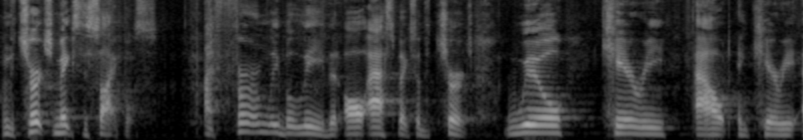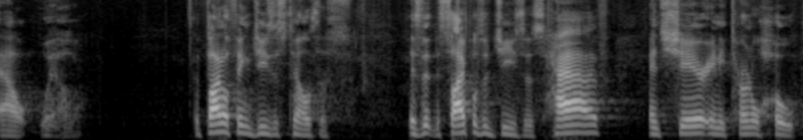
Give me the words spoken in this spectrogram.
When the church makes disciples, I firmly believe that all aspects of the church will carry out and carry out well. The final thing Jesus tells us is that disciples of Jesus have and share an eternal hope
